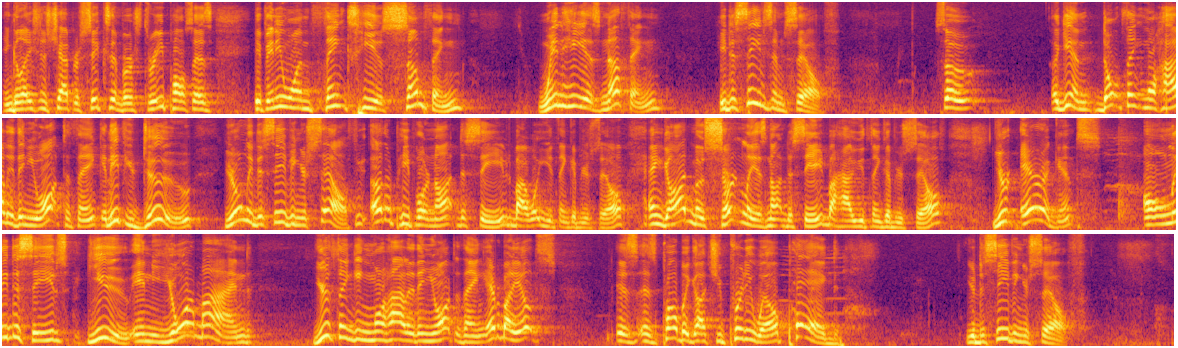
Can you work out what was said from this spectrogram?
In Galatians chapter 6 and verse 3, Paul says, If anyone thinks he is something when he is nothing, he deceives himself. So, again, don't think more highly than you ought to think. And if you do, you're only deceiving yourself. Other people are not deceived by what you think of yourself. And God most certainly is not deceived by how you think of yourself. Your arrogance only deceives you. In your mind, you're thinking more highly than you ought to think. Everybody else is, has probably got you pretty well pegged. You're deceiving yourself.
